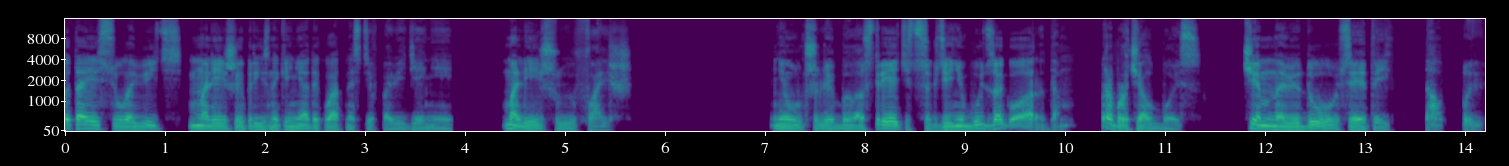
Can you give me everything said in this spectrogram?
пытаясь уловить малейшие признаки неадекватности в поведении, малейшую фальшь. «Не лучше ли было встретиться где-нибудь за городом?» — пробурчал Бойс. «Чем на виду всей этой толпы?»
